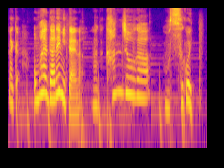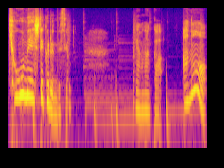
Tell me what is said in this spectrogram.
なんかお前誰みたいな。なんか感情がもうすごい共鳴してくるんですよ。でもなんかあの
